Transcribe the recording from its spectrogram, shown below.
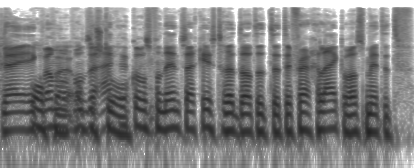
Nee, ik op, kwam op op de onze stoel. eigen correspondent zei gisteren dat het te vergelijken was met het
